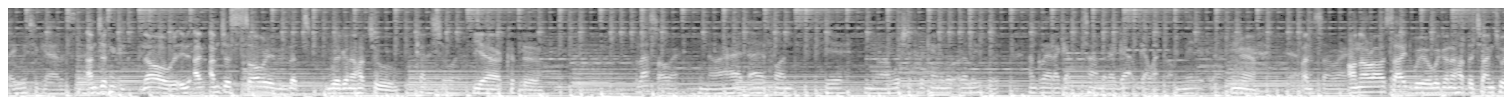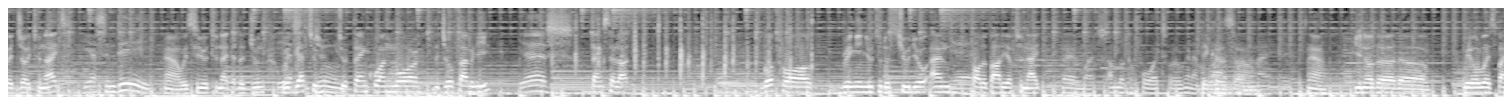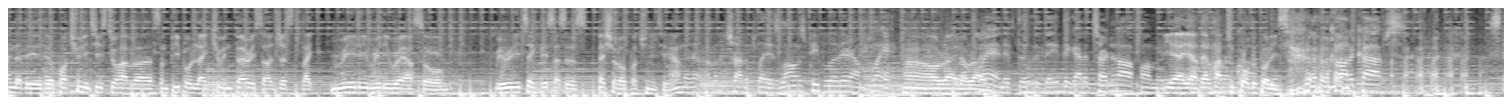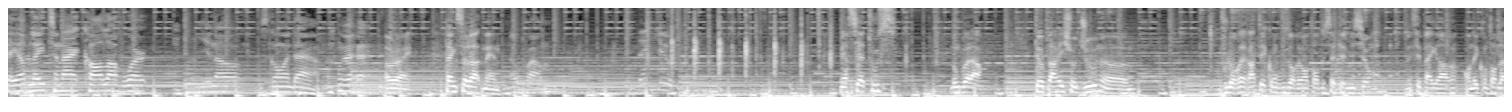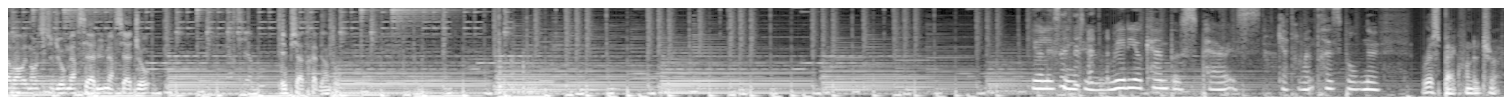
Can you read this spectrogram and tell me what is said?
say what you gotta say. I'm just no. I'm, I'm just sorry that we're gonna have to cut it short. Yeah, cut the. Well, that's all right. You know, I had I had fun here. You know, I wish I could have came a little early, but I'm glad I got the time that I got. We got like a minute left. Yeah. Yeah, that's all right. On our side, we're, we're gonna have the time to enjoy tonight. Yes, indeed. Yeah, we'll see you tonight at the Djoon. Yes, We've got to, Djoon. to thank one more the Joe family. Yes. Thanks a lot, both for bringing you to the studio and Yeah. for the party of tonight. Very much. I'm looking forward to it. We're gonna have Because, a lot um, tonight. Yeah. Yeah, you know the the we always find that the, the opportunities to have uh, some people like you in Paris are just like really really rare. So we really take this as a special opportunity. I'm gonna I'm gonna try to play as long as people are there. I'm playing. Ah, all right, all I'm right. playing. If, the, if they they gotta turn it off on me. Yeah, yeah. They'll have to call the police. call the cops. Stay up late tonight. Call off work. You know it's going down. all right. Thanks a lot, man. no problem. Thank you. Merci à tous. Donc voilà, Théo Parrish Show Djoon. euh, vous l'aurez raté quand vous aurez entendu cette émission, mais c'est pas grave. On est content de l'avoir eu dans le studio. Merci à lui, merci à Joe, Merci à vous. et puis à très bientôt. You're listening to Radio Campus Paris 93.9. Respect from Detroit.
